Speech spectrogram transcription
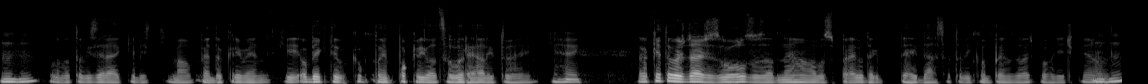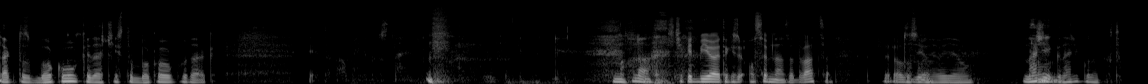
Mhm. lebo to vyzerá, keby ste mal úplne dokrivený, taký objektív úplne pokrýval celú realitu, hej. Hej. Ako keď to už dáš z uhlu, zo zadného alebo spredu, tak hej, dá sa to vykompenzovať pohodičke. Ale Mhm. takto z boku, keď dáš čistú bokovku, tak je to veľmi hnusné. No, No. ešte keď bývajú také, že 18 a 20. Takže To som nevedel. Na, žig, Mm. na žigulákoch to.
